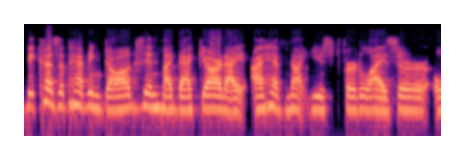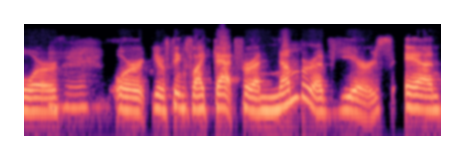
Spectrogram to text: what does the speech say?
because of having dogs in my backyard, I I have not used fertilizer or mm-hmm. or you know things like that for a number of years and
